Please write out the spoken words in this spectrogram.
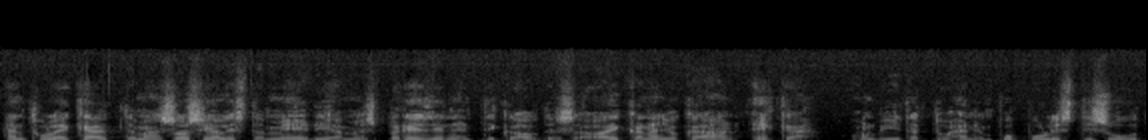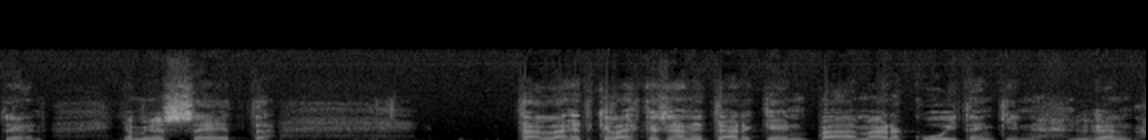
hän tulee käyttämään sosiaalista mediaa myös presidenttikautensa aikana, joka ehkä on viitattu hänen populistisuuteen, ja myös se, että tällä hetkellä ehkä se hänen tärkein päämäärä kuitenkin, lyhyen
